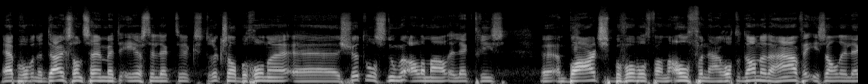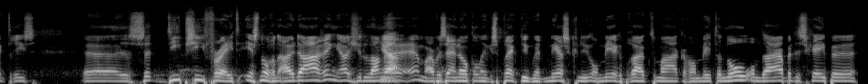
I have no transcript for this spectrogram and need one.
Hè, bijvoorbeeld in Duitsland zijn we met de eerste elektrische trucks al begonnen. Uh, shuttles doen we allemaal elektrisch. een barge bijvoorbeeld van Alphen naar Rotterdam naar de haven is al elektrisch. Uh, deep sea freight is nog een uitdaging als je de lange, ja. hè, maar we zijn ook al in gesprek natuurlijk met Maersk nu om meer gebruik te maken van methanol, om daar bij de schepen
